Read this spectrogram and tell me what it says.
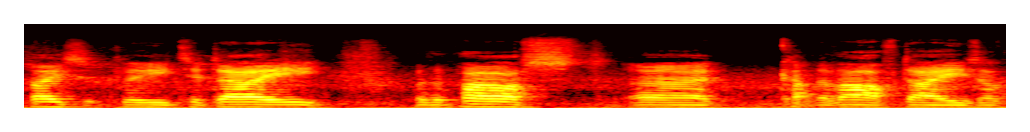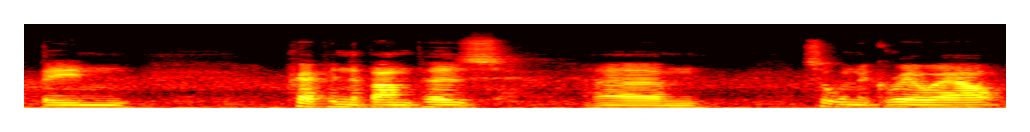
basically, today, for the past uh, couple of half days, I've been prepping the bumpers, um, sorting the grill out,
